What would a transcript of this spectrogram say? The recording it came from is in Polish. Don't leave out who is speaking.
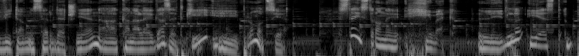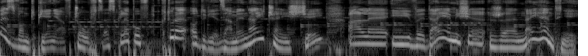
Speaker 1: Witam serdecznie na kanale Gazetki i Promocje. Z tej strony Himek. Lidl jest bez wątpienia w czołówce sklepów, które odwiedzamy najczęściej, ale i wydaje mi się, że najchętniej.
